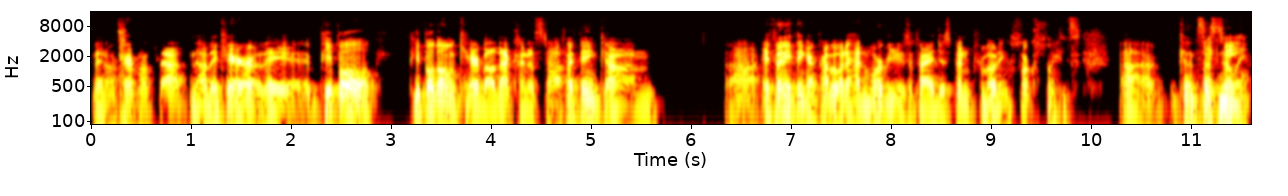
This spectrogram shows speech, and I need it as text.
They don't care about that. No, they care. They people people don't care about that kind of stuff. I think um uh if anything, I probably would have had more views if I had just been promoting altcoins uh consistently. Like.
